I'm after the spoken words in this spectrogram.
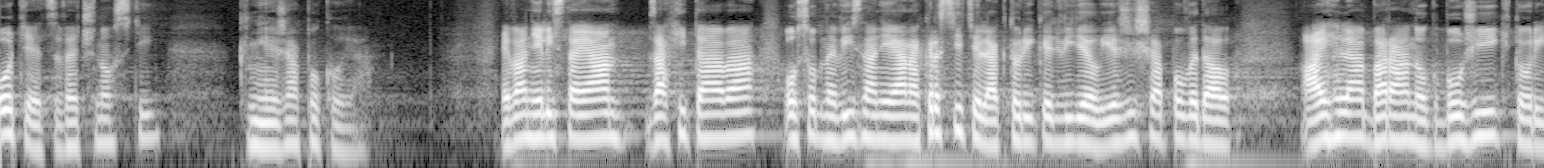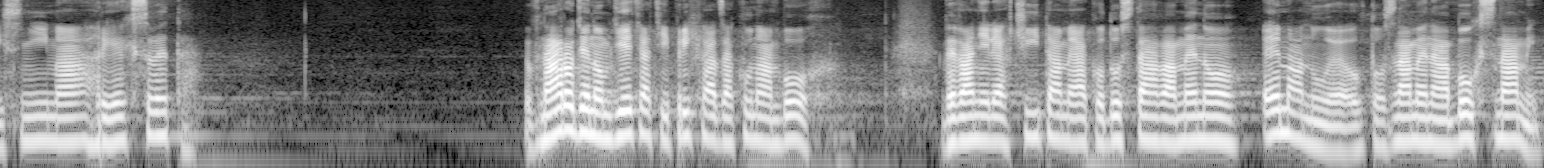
Otec väčšnosti, knieža pokoja. Evangelista Ján zachytáva osobné význanie Jana Krstiteľa, ktorý keď videl Ježiša, povedal aj hľa baránok Boží, ktorý sníma hriech sveta. V národenom dieťati prichádza ku nám Boh. V Evaneliach čítame, ako dostáva meno Emanuel, to znamená Boh s nami.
